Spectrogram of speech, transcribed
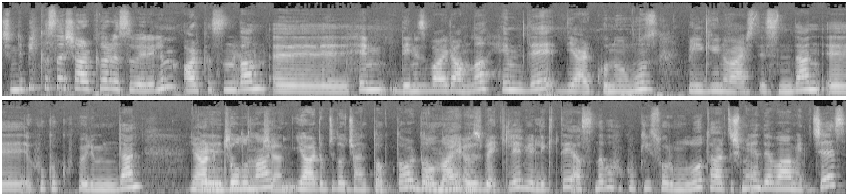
Şimdi bir kısa şarkı arası verelim. Arkasından e, hem Deniz Bayram'la hem de diğer konuğumuz Bilgi Üniversitesi'nden e, hukuk bölümünden yardımcı, e, Dolunay, doçent. yardımcı doçent doktor Dolunay Özbek'le birlikte aslında bu hukuki sorumluluğu tartışmaya devam edeceğiz.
